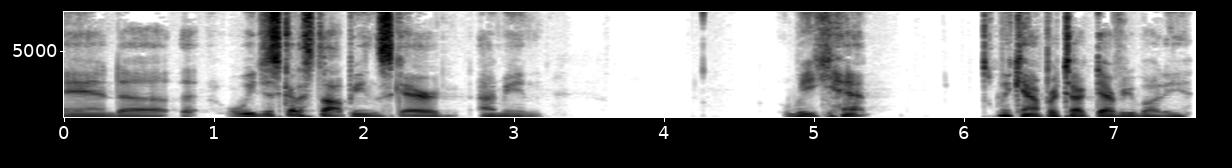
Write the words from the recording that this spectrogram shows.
and uh, we just got to stop being scared. I mean, we can't we can't protect everybody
